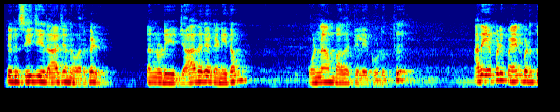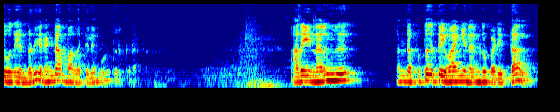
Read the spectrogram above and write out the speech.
திரு சிஜி ராஜன் அவர்கள் தன்னுடைய ஜாதக கணிதம் ஒன்றாம் பாகத்திலே கொடுத்து அதை எப்படி பயன்படுத்துவது என்பதை ரெண்டாம் பாகத்திலே கொடுத்திருக்கிறார். அதை நன்கு அந்த புத்தகத்தை வாங்கி நன்கு படித்தால்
